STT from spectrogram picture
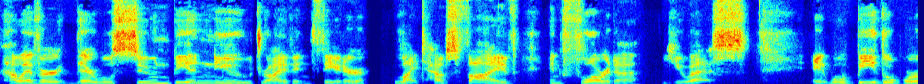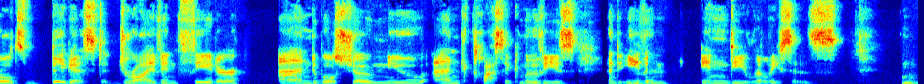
however, there will soon be a new drive in theater, Lighthouse 5, in Florida, US. It will be the world's biggest drive in theater and will show new and classic movies and even indie releases. Hmm,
